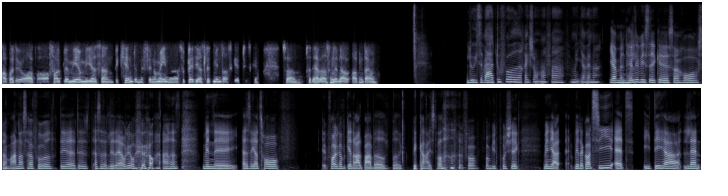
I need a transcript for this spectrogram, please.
popper det jo op, og folk bliver mere og mere sådan bekendte med fænomenet, og så bliver de også lidt mindre skeptiske. Så, så det har været sådan lidt up and down. Louise, hvad har du fået reaktioner fra familie og venner? Jamen heldigvis ikke øh, så hårde, som Anders har fået. Det er, det er altså lidt ærgerligt at høre, Anders. Men øh, altså, jeg tror, folk har generelt bare været, været begejstrede for, for mit projekt. Men jeg vil da godt sige, at i det her land,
